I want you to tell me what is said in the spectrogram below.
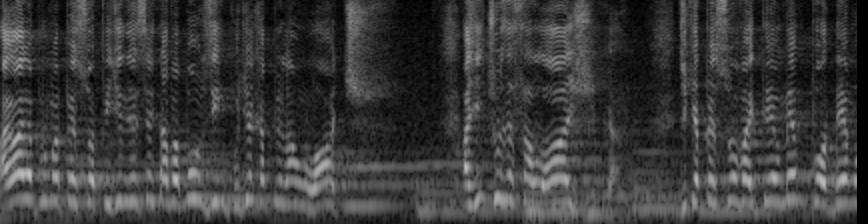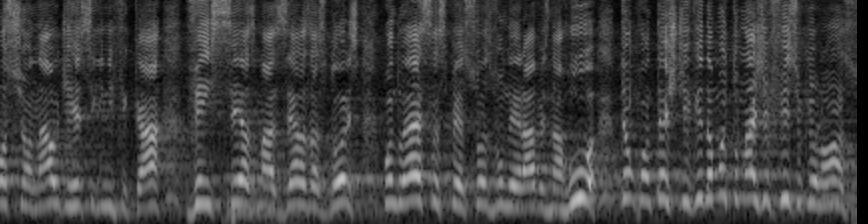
Aí olha para uma pessoa pedindo e diz: estava bonzinho, podia capilar um lote. A gente usa essa lógica de que a pessoa vai ter o mesmo poder emocional de ressignificar, vencer as mazelas, as dores, quando essas pessoas vulneráveis na rua têm um contexto de vida muito mais difícil que o nosso.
